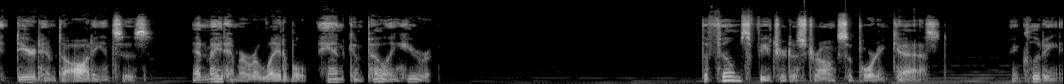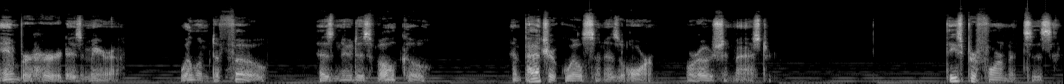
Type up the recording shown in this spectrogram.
endeared him to audiences and made him a relatable and compelling hero. The films featured a strong supporting cast, including Amber Heard as Mera, Willem Dafoe as Nuidis Vulko, and Patrick Wilson as Orm, or Ocean Master. These performances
